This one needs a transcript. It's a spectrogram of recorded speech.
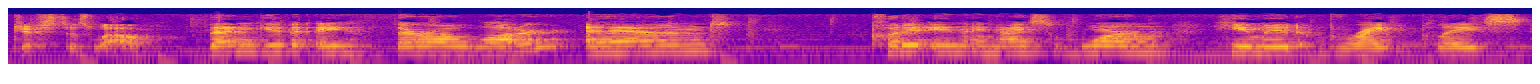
just as well. Then give it a thorough water and put it in a nice warm, humid, bright place.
